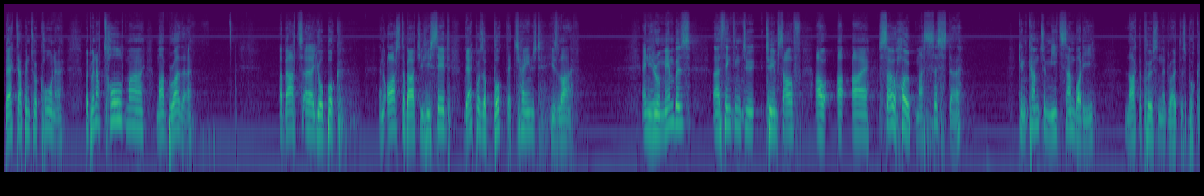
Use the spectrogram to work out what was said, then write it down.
backed up into a corner. But when I told my, my brother about uh, your book, and asked about you, he said that was a book that changed his life. And he remembers uh, thinking to, to himself, I, I, I so hope my sister can come to meet somebody like the person that wrote this book.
